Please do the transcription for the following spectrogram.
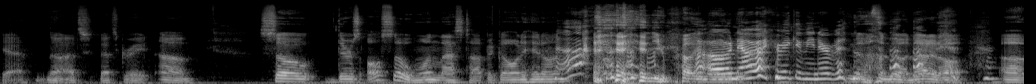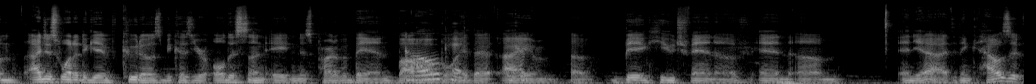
Yeah. No, that's that's great. Um so there's also one last topic I want to hit on. and you probably Oh, now you're making me nervous. no, no, not at all. Um, I just wanted to give kudos because your oldest son Aiden is part of a band, Baja Oh, okay. Boy, that I am a big, huge fan of, and um, and yeah, I think how's it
